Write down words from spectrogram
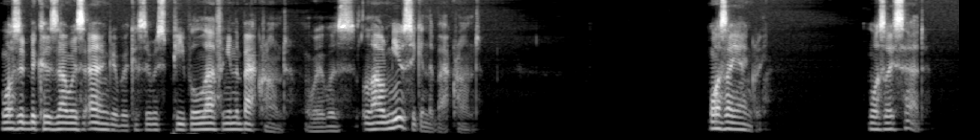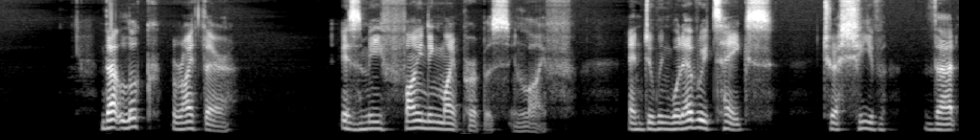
Was it because I was angry because there was people laughing in the background, or it was loud music in the background? Was I angry? Was I sad? That look right there is me finding my purpose in life and doing whatever it takes to achieve that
